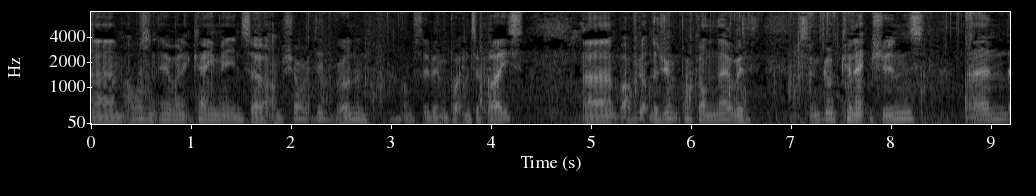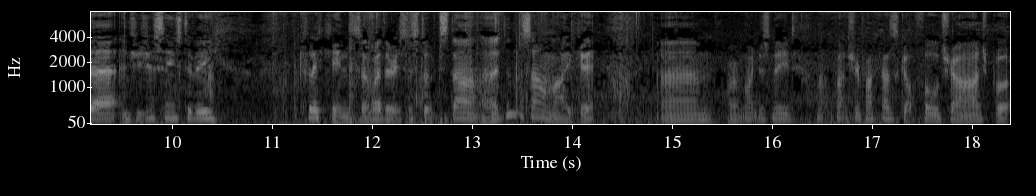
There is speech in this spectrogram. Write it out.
Um, I wasn't here when it came in, so I'm sure it did run and obviously been put into place. Um, but I've got the jump pack on there with some good connections and uh, and she just seems to be clicking. So whether it's a stuck starter, it doesn't sound like it. Um, or it might just need, that battery pack has got full charge, but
